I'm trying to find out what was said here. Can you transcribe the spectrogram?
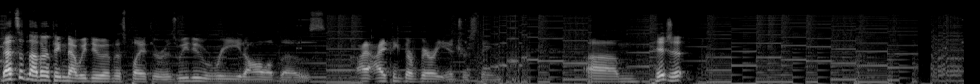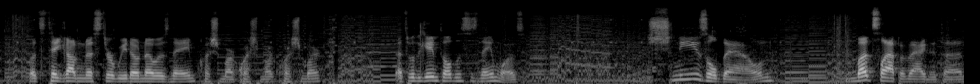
That's another thing that we do in this playthrough, is we do read all of those. I, I think they're very interesting. Um, Pidgeot. Let's take on Mr. We don't know his name. Question mark, question mark, question mark. That's what the game told us his name was. Sneasel down. Mud slap a Magneton.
